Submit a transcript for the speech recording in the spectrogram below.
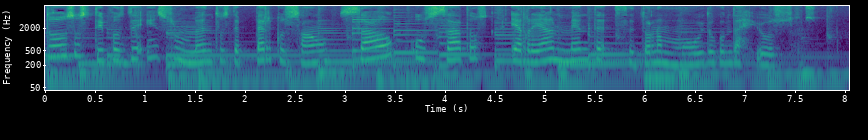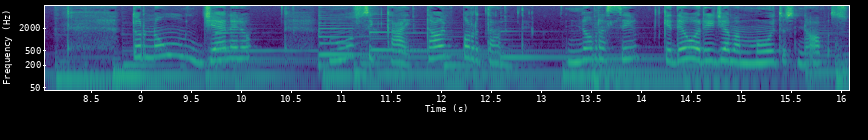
Todos os tipos de instrumentos de percussão são usados e realmente se tornam muito contagiosos. Tornou um gênero musical tão importante no Brasil que deu origem a muitos novos,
